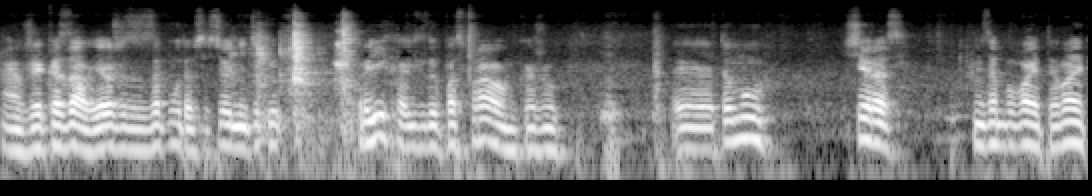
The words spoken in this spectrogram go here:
А, вже казав, я вже запутався. Сьогодні тільки приїхав, їздив по справам, кажу. Е, тому ще раз не забувайте лайк.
